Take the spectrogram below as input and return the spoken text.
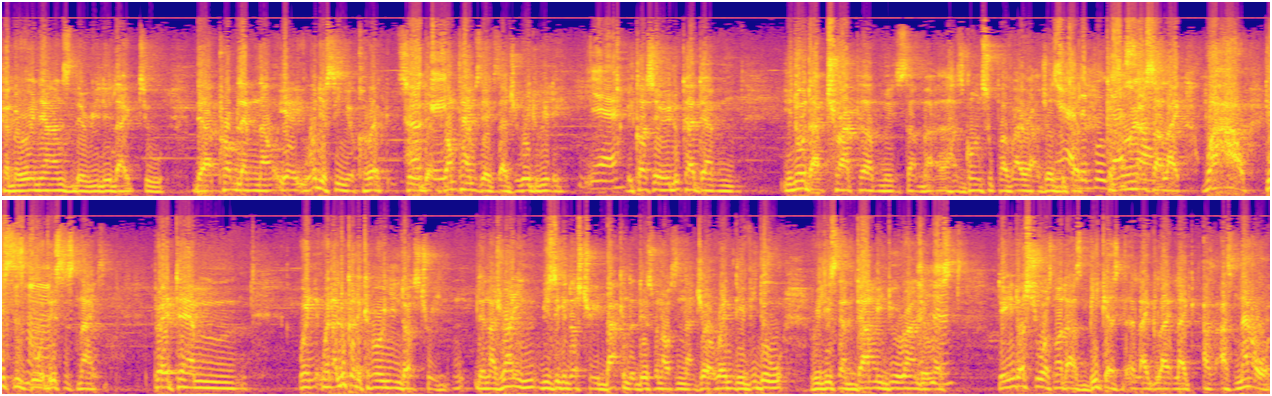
Cameroonians, they really like to. Their problem now. Yeah, what you're saying, you're correct. So Okay. sometimes they exaggerate really. Yeah. Because when you look at them, you know that track um, has gone super viral just Yeah, because Cameroonians are like, wow, this is good, this is nice. But um, when, when I look at the Cameroon industry, the Nigerian music industry back in the days when I was in Nigeria, when Davido released them, Dami Duro and the rest, the industry was not as big as like like like as, as now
